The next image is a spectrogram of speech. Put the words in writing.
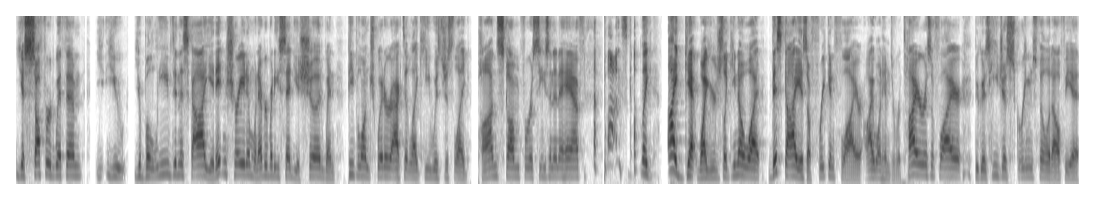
you suffered with him. Y- You you believed in this guy. You didn't trade him when everybody said you should. When people on Twitter acted like he was just like pond scum for a season and a half. pond scum. Like I get why you're just like, you know what? This guy is a freaking flyer. I want him to retire as a flyer because he just screams Philadelphia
